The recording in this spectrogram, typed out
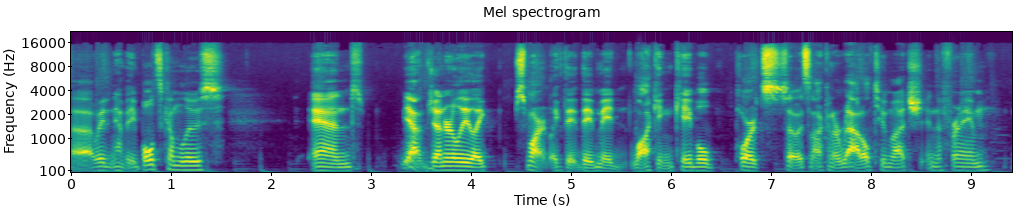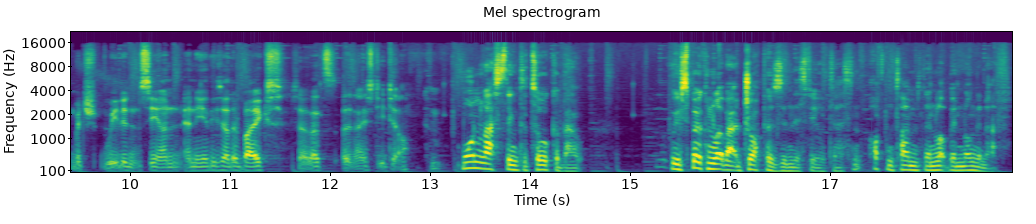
Uh, we didn't have any bolts come loose, and yeah, generally like smart. Like they they made locking cable ports, so it's not going to rattle too much in the frame, which we didn't see on any of these other bikes. So that's a nice detail. One last thing to talk about. We've spoken a lot about droppers in this field test, and oftentimes they're not been long enough.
